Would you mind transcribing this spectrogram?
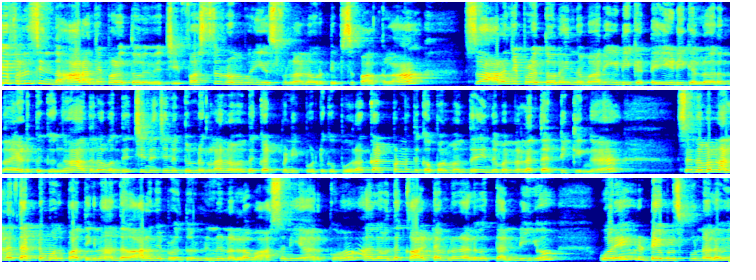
ஓகே ஃப்ரெண்ட்ஸ் இந்த ஆரஞ்சு பழத்தோலை வச்சு ஃபஸ்ட்டு ரொம்ப யூஸ்ஃபுல்லான ஒரு டிப்ஸ் பார்க்கலாம். ஸோ ஆரஞ்சு பழத்தோலை இந்த மாதிரி இடிக்கட்டை இடிகல்லும் இருந்தால் எடுத்துக்கோங்க. அதில் வந்து சின்ன சின்ன துண்டுங்களாக நான் வந்து கட் பண்ணி போட்டுக்க போகிறேன் கட் பண்ணதுக்கப்புறம் வந்து இந்த மாதிரி நல்லா தட்டிக்குங்க. ஸோ இந்த மாதிரி நல்லா தட்டும் போது பார்த்தீங்கன்னா அந்த ஆரஞ்சு பழத்தோல் இன்னும் நல்லா வாசனையாக இருக்கும். அதில் வந்து கால் டம்ளர் அளவு தண்ணியும் ஒரே ஒரு டேபிள் ஸ்பூன் அளவு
